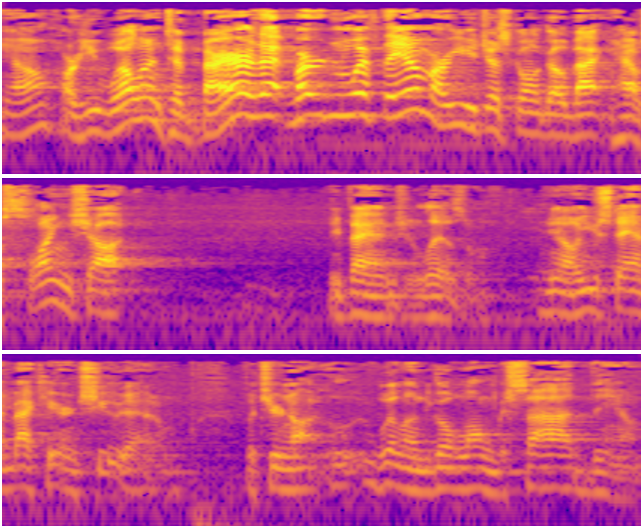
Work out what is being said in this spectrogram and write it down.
You know, are you willing to bear that burden with them or are you just going to go back and have slingshot evangelism? You know, you stand back here and shoot at them, but you're not willing to go along beside them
